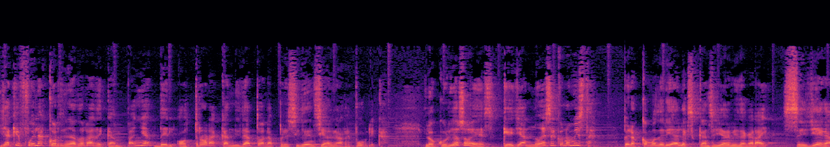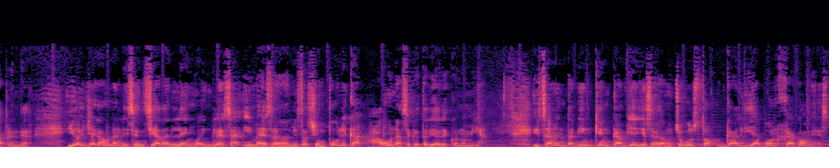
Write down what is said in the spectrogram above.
ya que fue la coordinadora de campaña del otrora candidato a la presidencia de la República. Lo curioso es que ella no es economista, pero como diría el ex canciller Vidagaray, se llega a aprender. Y hoy llega una licenciada en lengua inglesa y maestra en administración pública a una secretaría de economía. Y saben también quién cambia, y ese me da mucho gusto, Galia Borja Gómez,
